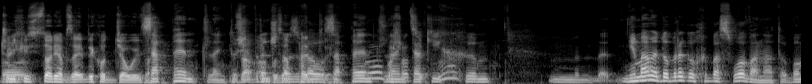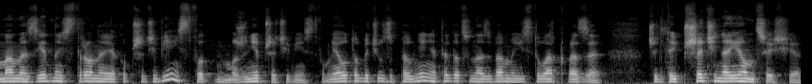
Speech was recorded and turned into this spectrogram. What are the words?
Czyli historia wzajemnych oddziaływań. Zapętleń, to się Za- wręcz nazywało zapętleń. No, takich... ym, Nie mamy dobrego chyba słowa na to, bo mamy z jednej strony jako przeciwieństwo, może nie przeciwieństwo, miało to być uzupełnienie tego, co nazywamy histoire croisée, czyli tej przecinającej się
